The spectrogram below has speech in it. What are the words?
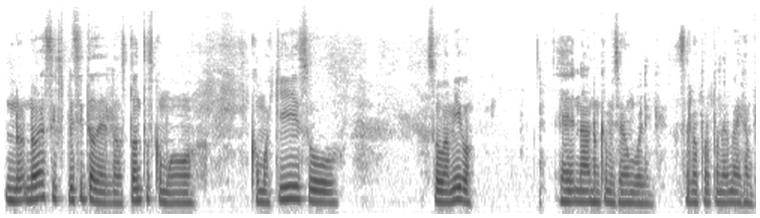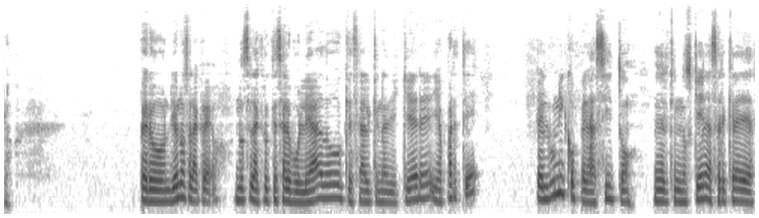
no, no es explícito de los tontos como, como aquí su, su amigo. Eh, nada, nunca me hicieron bullying, solo por ponerme de ejemplo. Pero yo no se la creo. No se la creo que sea el buleado, que sea el que nadie quiere. Y aparte, el único pedacito en el que nos quieren hacer creer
